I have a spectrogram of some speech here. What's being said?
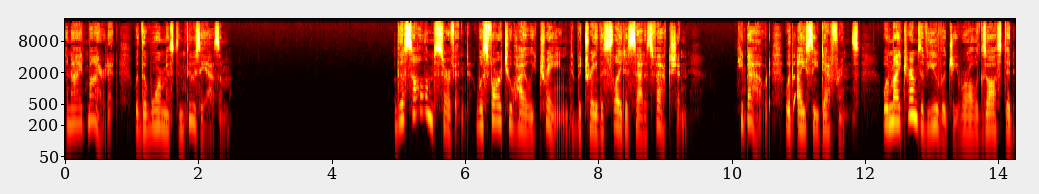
and I admired it with the warmest enthusiasm. The solemn servant was far too highly trained to betray the slightest satisfaction. He bowed with icy deference when my terms of eulogy were all exhausted,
